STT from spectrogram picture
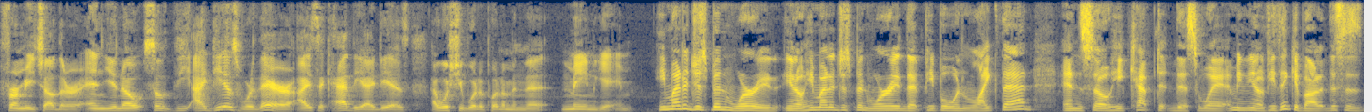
from each other. And you know, so the ideas were there. Isaac had the ideas. I wish he would have put them in the main game. He might have just been worried, you know, he might have just been worried that people wouldn't like that. And so he kept it this way. I mean, you know, if you think about it, this is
